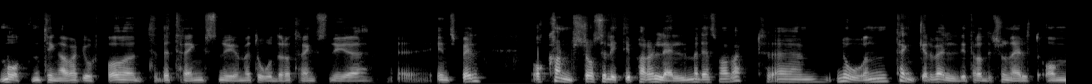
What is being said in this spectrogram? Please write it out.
måten ting har vært gjort på, det trengs nye metoder og trengs nye eh, innspill. Og kanskje også litt i parallell med det som har vært. Noen tenker veldig tradisjonelt om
